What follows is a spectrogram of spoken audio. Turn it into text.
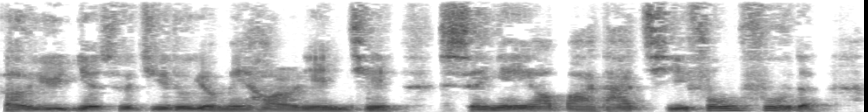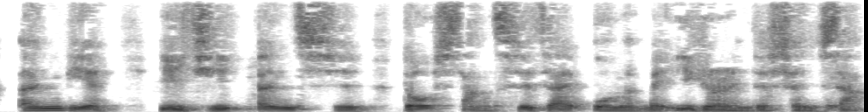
而与耶稣基督有美好的连接，神也要把他极丰富的恩典以及恩慈都赏赐在我们每一个人的身上。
